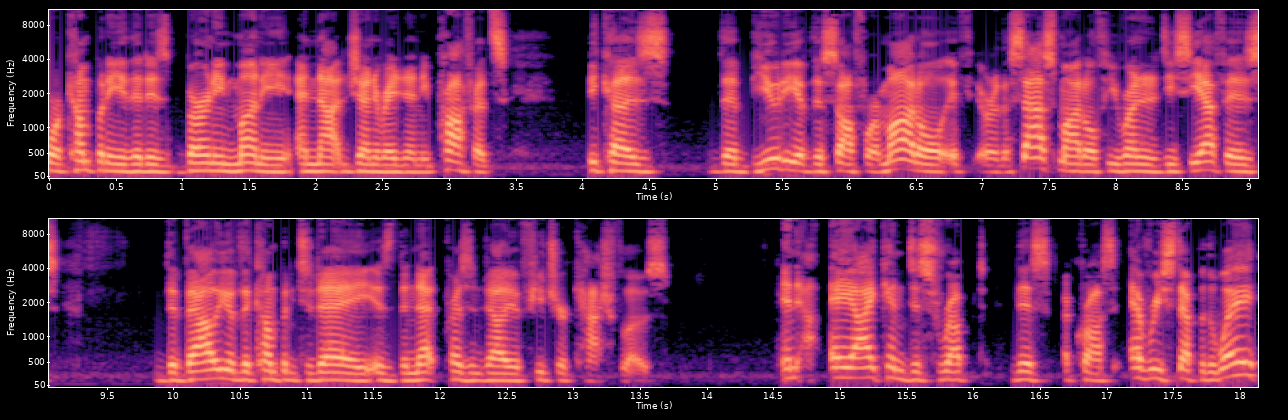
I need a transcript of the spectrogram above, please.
for a company that is burning money and not generating any profits because the beauty of the software model if or the SaaS model if you run it a DCF is the value of the company today is the net present value of future cash flows. And AI can disrupt this across every step of the way,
